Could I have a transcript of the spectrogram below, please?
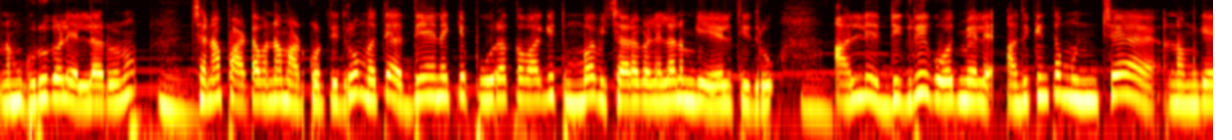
ನಮ್ಮ ಗುರುಗಳು ಎಲ್ಲರೂ ಚೆನ್ನಾಗಿ ಪಾಠವನ್ನ ಮಾಡ್ಕೊಡ್ತಿದ್ರು ಮತ್ತೆ ಅಧ್ಯಯನಕ್ಕೆ ಪೂರಕವಾಗಿ ತುಂಬಾ ವಿಚಾರಗಳನ್ನೆಲ್ಲ ನಮಗೆ ಹೇಳ್ತಿದ್ರು. ಅಲ್ಲಿ ಡಿಗ್ರಿಗೆ ಹೋದ್ಮೇಲೆ ಅದಕ್ಕಿಂತ ಮುಂಚೆ ನಮಗೆ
